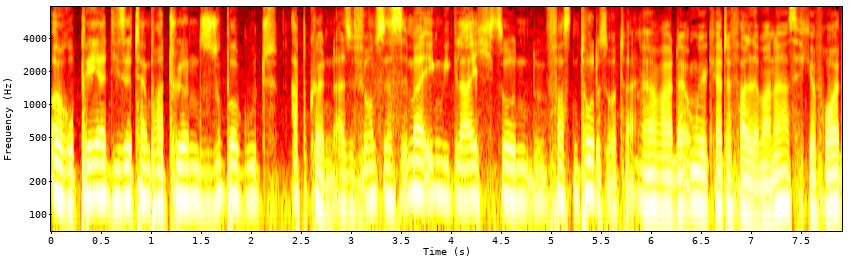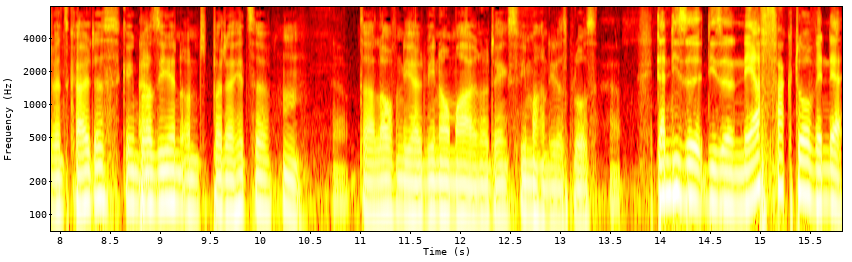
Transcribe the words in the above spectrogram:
Europäer diese Temperaturen super gut abkönnen. Also für uns ist es immer irgendwie gleich so ein, fast ein Todesurteil. Ja, war der umgekehrte Fall immer. Ne? Hast dich gefreut, wenn es kalt ist gegen ja. Brasilien und bei der Hitze, hm, ja. da laufen die halt wie normal. Und du denkst, wie machen die das bloß? Ja. Dann diese, dieser Nervfaktor, wenn der,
